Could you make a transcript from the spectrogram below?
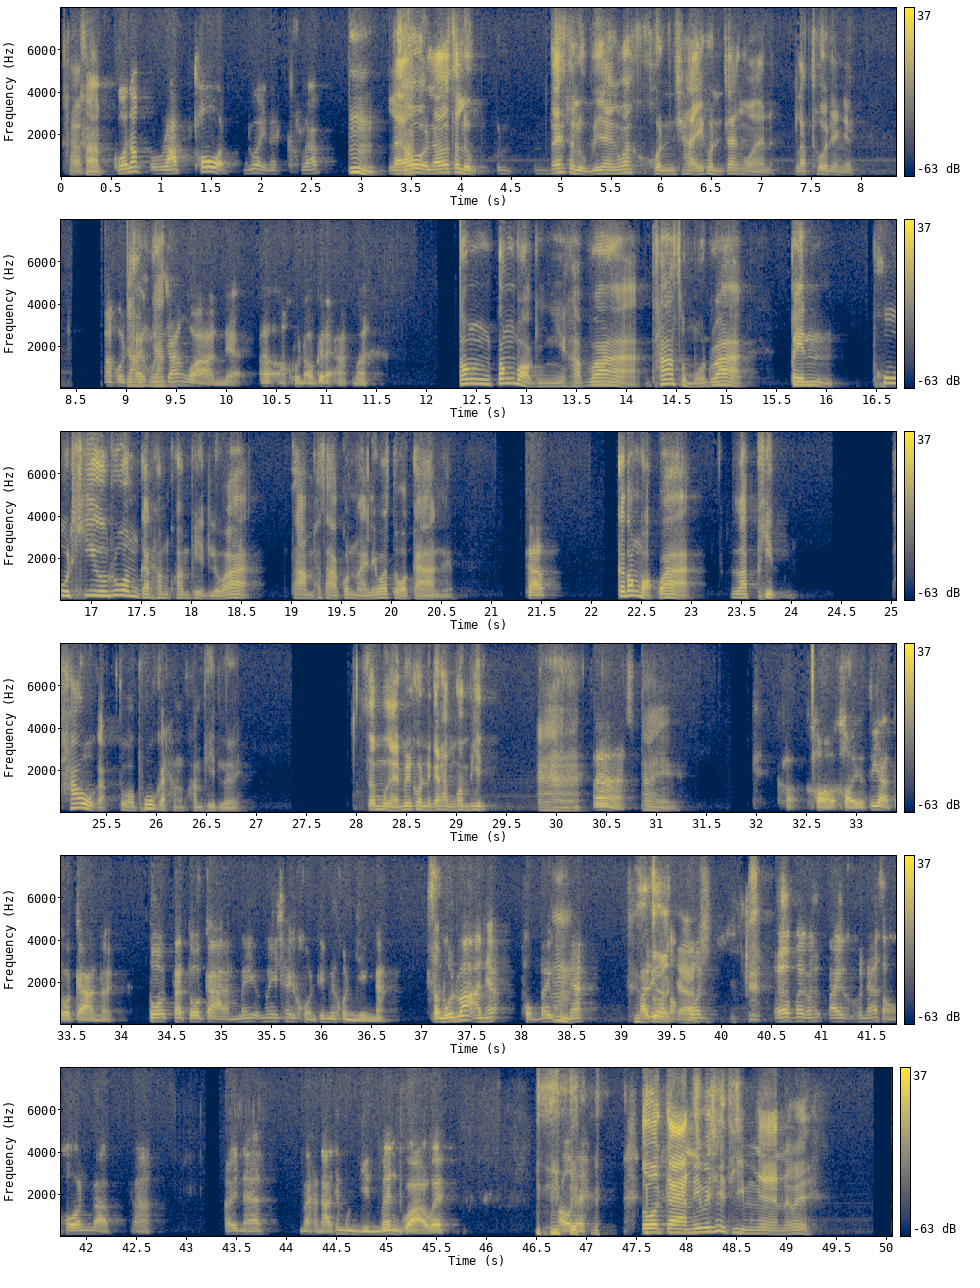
ครับครับคุณต้องรับโทษด้วยนะครับ อืมแล้วครับแล้วสรุป ได้สรุปหรือยังว่าคนใช้คนจ้างวานอะรับโทษยังไงอะคนใช้ยังคนยังจ้างวานเนี่ยเออเอาคุณเอาก็ได้อะมา ต้องต้องบอกอย่างนี้ครับว่าถ้าสมมุติว่าเป็นผู้ที่ร่วมกระทำความผิดหรือว่า ตามภาษากฎหมายเรียกว่าตัวการเนี่ย ครับ ก็ต้องบอกว่ารับผิดเท่ากับตัวผู้กระทำความผิดเลย เสมือนเป็นคนกระทำความผิด อ่า อ่าใช่ขอขอขอยกตัวอย่างตัวการหน่อย ตัวแต่ตัวการไม่ไม่ใช่คนที่มีคนยิงนะสมมุติว่าอันเนี้ย ผมไปกับคุณแนทไปด้วยกันสองตัวการคน เออ ไปกับไปกับคุณแนทสองคนแบบ อะเฮ้ยแนทในฐานะที่มึงยินแม่นกว่าเว้ยเอาเลย ตัวการนี่ไม่ใช่ทีมงานนะเว้ย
